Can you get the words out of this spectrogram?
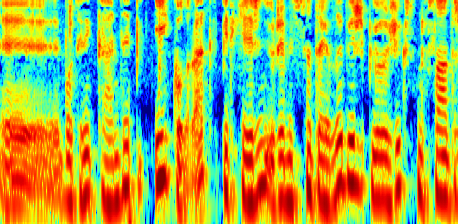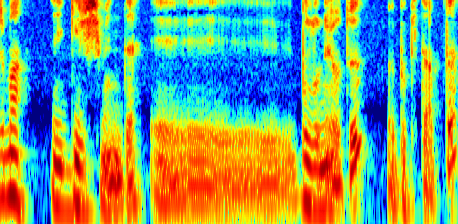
e, botanik tarihinde ilk olarak bitkilerin üremesine dayalı bir biyolojik sınıflandırma e, girişiminde e, bulunuyordu bu kitapta.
